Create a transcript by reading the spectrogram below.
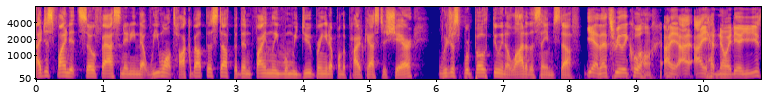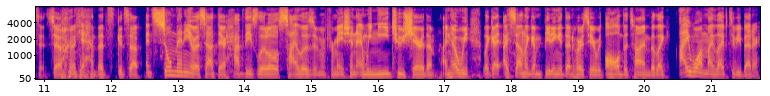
I just find it so fascinating that we won't talk about this stuff, but then finally, when we do bring it up on the podcast to share, we're just we're both doing a lot of the same stuff. Yeah, that's really cool. I, I, I had no idea you used it. So yeah, that's good stuff. And so many of us out there have these little silos of information, and we need to share them. I know we like I, I sound like I'm beating a dead horse here with all the time, but like I want my life to be better,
